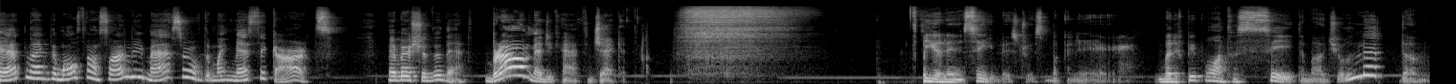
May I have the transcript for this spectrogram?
hat like the most unsightly master of the mystic arts. Maybe I should do that. Brown magic hat jacket. You didn't say illustrious buccaneer. But if people want to say it about you, let them.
